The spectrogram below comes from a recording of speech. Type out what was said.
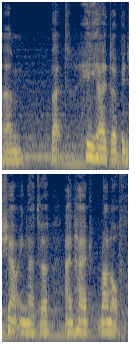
um, that he had uh, been shouting at her and had run off.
